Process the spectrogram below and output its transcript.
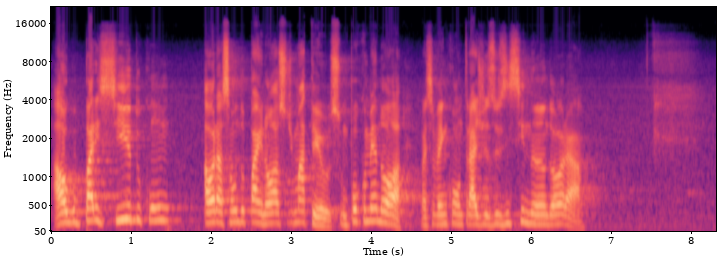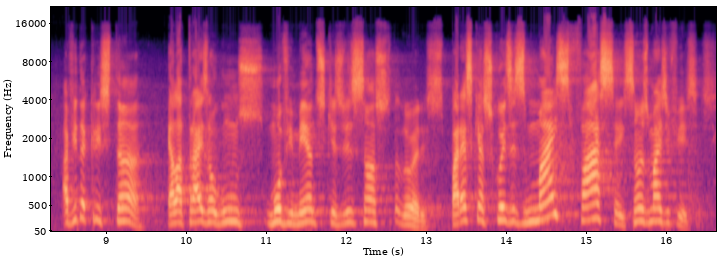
algo parecido com a oração do Pai Nosso de Mateus, um pouco menor, mas você vai encontrar Jesus ensinando a orar. A vida cristã, ela traz alguns movimentos que às vezes são assustadores. Parece que as coisas mais fáceis são as mais difíceis.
